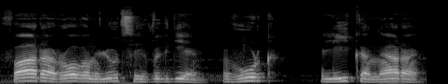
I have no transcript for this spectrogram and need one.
Фара, Рован, Люций, вы где? Вурк, Лика, Нара.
